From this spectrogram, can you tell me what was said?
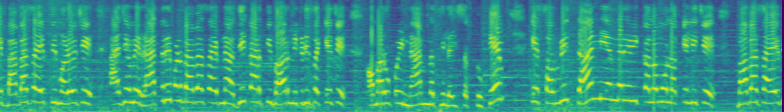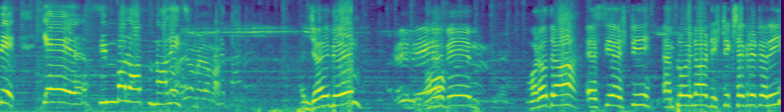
એ બાબા સાહેબથી મળ્યો છે. આજે અમે રાત્રે પણ બાબા સાહેબના અધિકારથી બહાર નીકળી શકીએ છીએ. અમારું કોઈ નામ નથી લઈ શકતું. કેમ? કે સંવિધાનની અંદર એવી કલમો લખેલી છે બાબા સાહેબે કે સિમ્બલ ઓફ નોલેજ જય ભીમ. હું વડોદરા એસસી એસટી એમ્પ્લોયના ડિસ્ટ્રિક્ટ સેક્રેટરી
